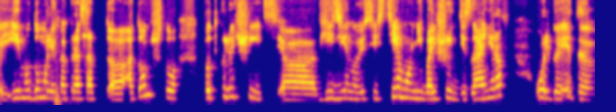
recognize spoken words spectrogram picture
И мы думали как раз о, о том, что подключить в единую систему небольших дизайнеров, Ольга, это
